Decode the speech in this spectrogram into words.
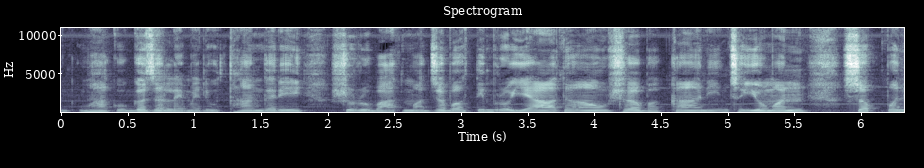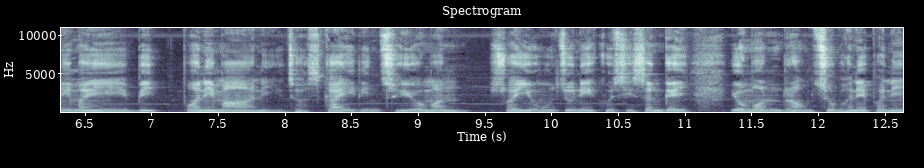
उहाँको गजललाई मैले उत्थान गरेँ सुरुवातमा जब तिम्रो याद आउँछ भक्कानिन्छ यो मन सपनीमै विपनीमानी झस्काइदिन्छु यो मन। स्वयं जुनी खुसीसँगै यो मन रम्छु भने पनि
